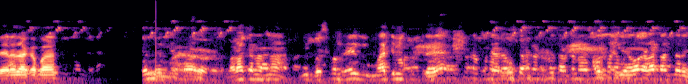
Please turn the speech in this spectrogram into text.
ಬೇರೆದಾಕಪ್ಪ ಈ ಬಸ್ ಬಂದ್ರೆ ಮಾಧ್ಯಮ ಕೊಟ್ರೆ ಯಾವಾಗ ಅಲರ್ಟ್ ಆಗ್ತಾರೆ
